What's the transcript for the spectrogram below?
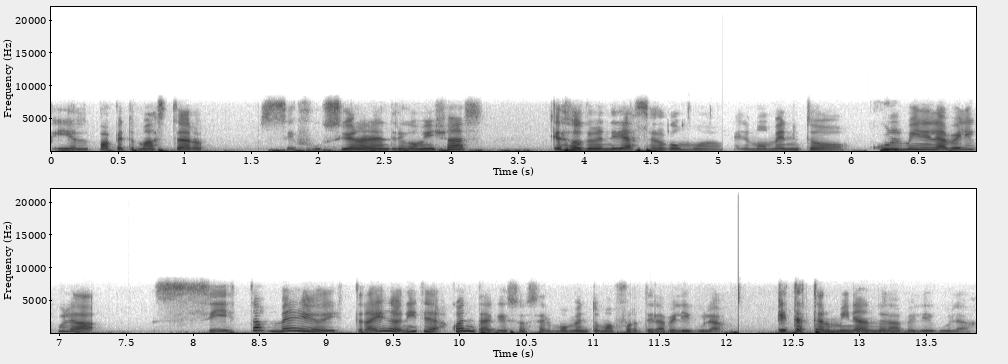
y el Puppet Master se fusionan, entre comillas, que eso te vendría a ser como el momento culmine en la película. Si estás medio distraído, ni te das cuenta que eso es el momento más fuerte de la película. Que estás terminando la película.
